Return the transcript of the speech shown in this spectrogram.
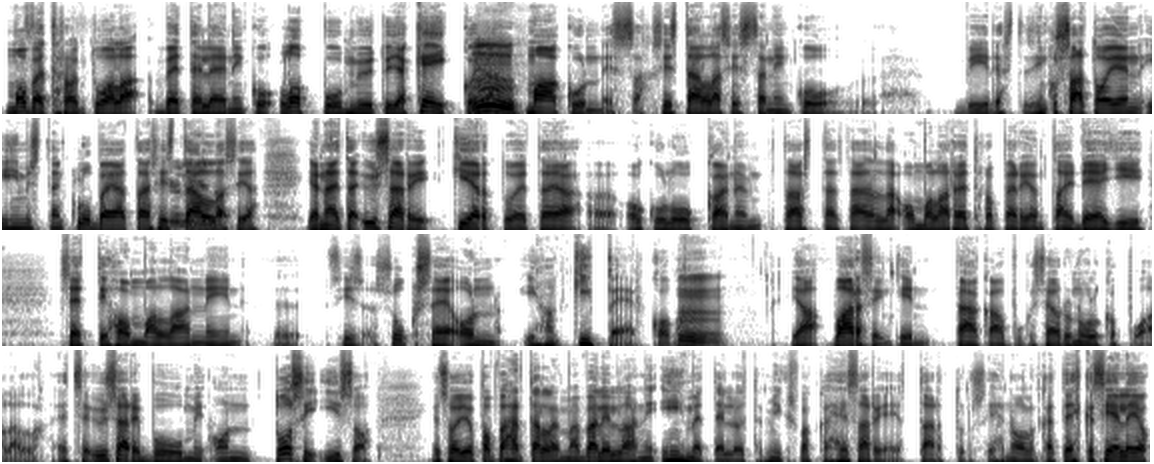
Movetron tuolla vetelee niin kuin loppuun myytyjä keikkoja Mm. maakunnissa, siis tällaisissa niin kuin viidestä, niin kuin satojen ihmisten klubeja tai siis Kyllä. Tällaisia. Ja näitä Ysäri-kiertueita ja Oku Luukkainen taas tä- tällä omalla retroperjantai DJ settihommallaan, niin ö, siis suksee on ihan kipeä kova. Mm. Ja varsinkin pääkaupunkiseudun ulkopuolella. Että se ysäribuumi on tosi iso. Ja se on jopa vähän tällainen, mä välillä niin ihmetellyt, että miksi vaikka Hesari ei ole tarttunut siihen ollenkaan. Että ehkä siellä ei ole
